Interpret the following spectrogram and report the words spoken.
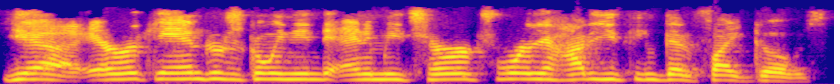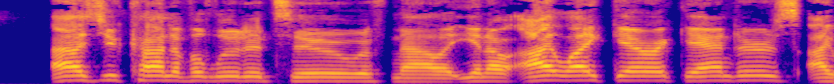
Yeah, Eric Anders going into enemy territory. How do you think that fight goes? As you kind of alluded to with Malott, you know, I like Eric Anders. I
